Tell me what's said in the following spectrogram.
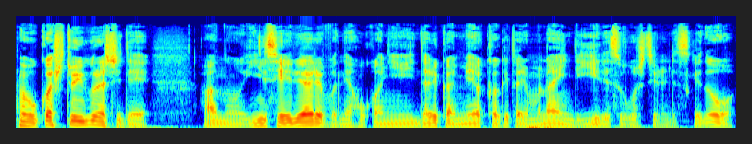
まあ、僕は一人暮らしで、あの、陰性であればね、他に誰かに迷惑かけたりもないんで家で過ごしてるんですけど、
